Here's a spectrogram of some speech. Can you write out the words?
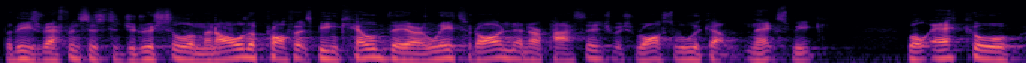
But these references to Jerusalem and all the prophets being killed there later on in our passage, which Ross will look at next week, will echo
